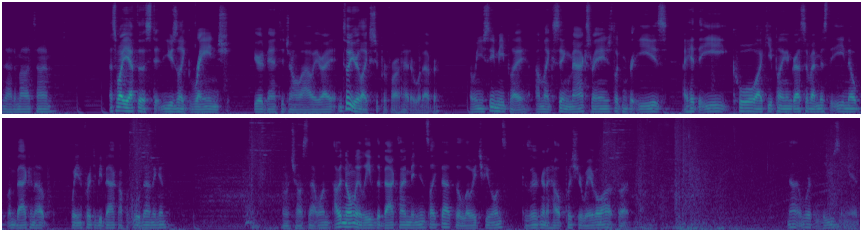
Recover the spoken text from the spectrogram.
in that amount of time. That's why you have to use like range your advantage on Illaoi, right? Until you're like super far ahead or whatever. But when you see me play, I'm like seeing max range, looking for E's. I hit the E, cool. I keep playing aggressive. I miss the E, nope. I'm backing up, waiting for it to be back off a cooldown again. I don't trust that one. I would normally leave the backline minions like that, the low HP ones, because they're gonna help push your wave a lot, but not worth losing it.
